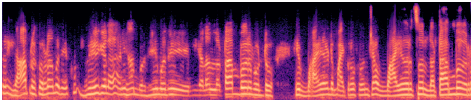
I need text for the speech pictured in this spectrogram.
तर या प्रकरणामध्ये खूप वेळ गेला आणि हा मध्ये मध्ये मी याला लटांबर म्हणतो. हे वायर्ड मायक्रोफोनच्या वायरचं लटांबर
